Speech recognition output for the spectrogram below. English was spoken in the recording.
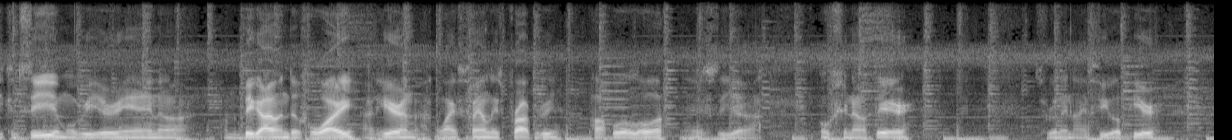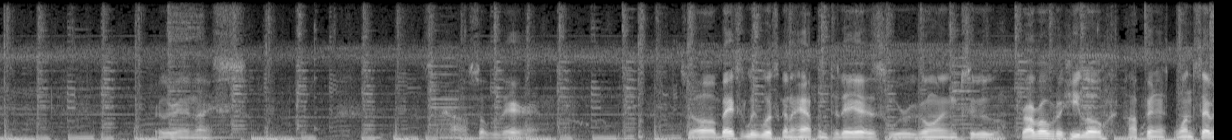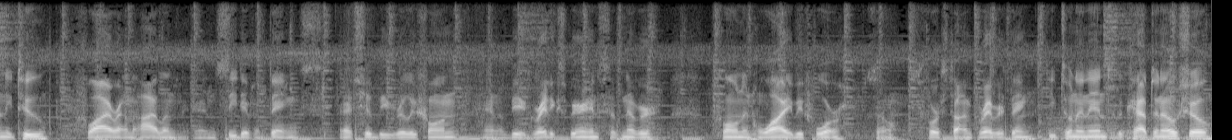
you can see, I'm over here in uh, on the big island of Hawaii, out here on the wife's family's property, Papaaloa. There's the uh, ocean out there. It's a really nice view up here. Really, really nice. There's a house over there. So basically what's gonna happen today is we're going to drive over to Hilo, hop in at 172, fly around the island and see different things. That should be really fun and it'll be a great experience. I've never flown in Hawaii before, so it's first time for everything. Keep tuning in to the Captain O Show.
